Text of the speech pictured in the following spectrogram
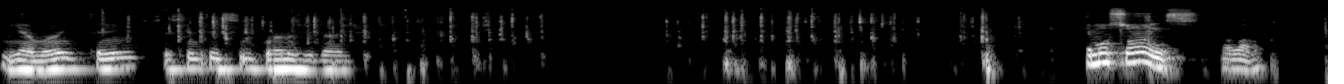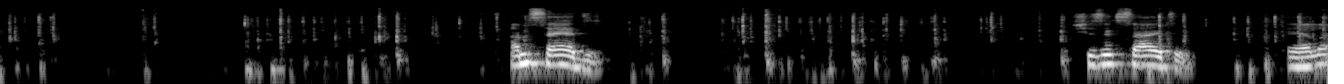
Minha mãe tem 65 anos de idade. Emoções. Olha lá. I'm sad. She's excited. Ela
